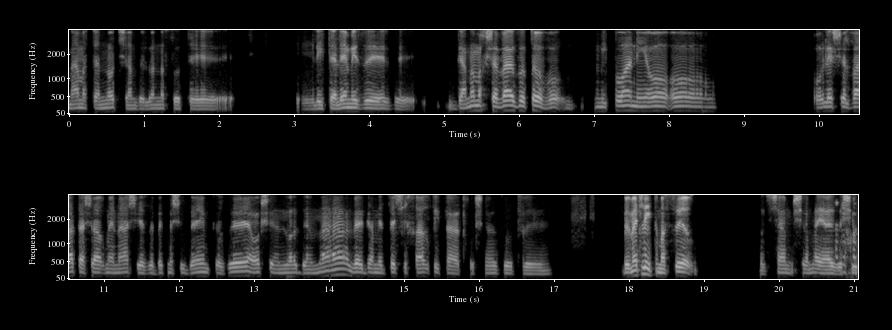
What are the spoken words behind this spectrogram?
מה המתנות שם, ולא לנסות להתעלם מזה, וגם המחשבה הזאת, טוב, או, מפה אני או, או, או לשלוות השער מנשה, איזה בית משוגעים כזה, או שאני לא יודע מה, וגם את זה שחררתי את התחושה הזאת, ובאמת להתמסר. אז שם, שם היה איזה שהוא...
